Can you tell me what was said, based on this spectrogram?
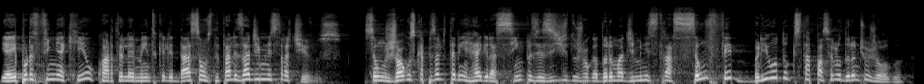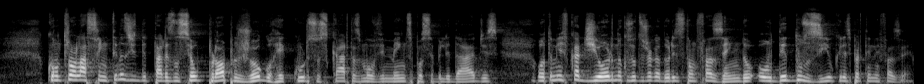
E aí, por fim, aqui, o quarto elemento que ele dá são os detalhes administrativos. São jogos que, apesar de terem regras simples, exigem do jogador uma administração febril do que está passando durante o jogo. Controlar centenas de detalhes no seu próprio jogo, recursos, cartas, movimentos, possibilidades, ou também ficar de olho no que os outros jogadores estão fazendo, ou deduzir o que eles pretendem fazer.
